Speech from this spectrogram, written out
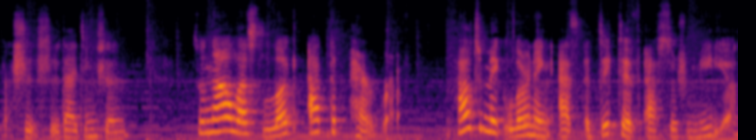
表示时代精神。So now let's look at the paragraph. How to make learning as addictive as social media.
